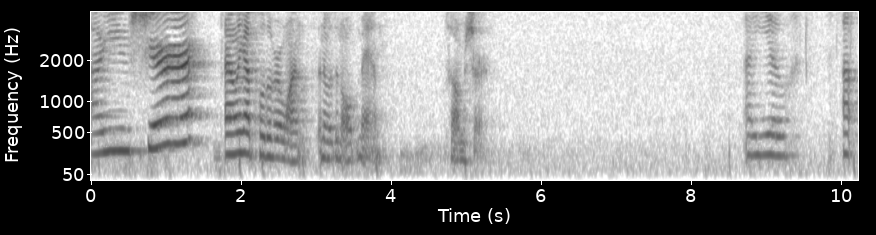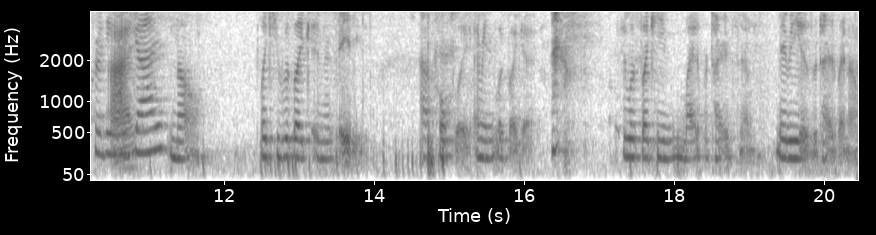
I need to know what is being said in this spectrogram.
Are you sure? I only got pulled over once, and it was an old man. So I'm sure. Are you up for the I- old guys? No. Like he was like in his 80s. Okay. Hopefully. I mean, he looked like it. He looked like he might have retired soon. Maybe he is retired by now.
